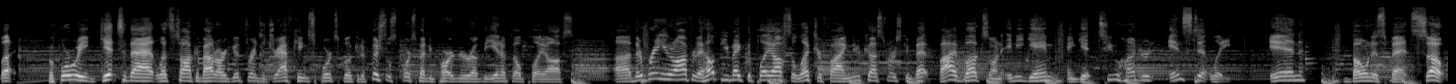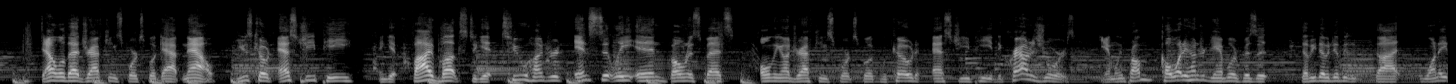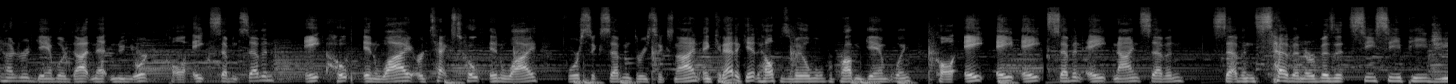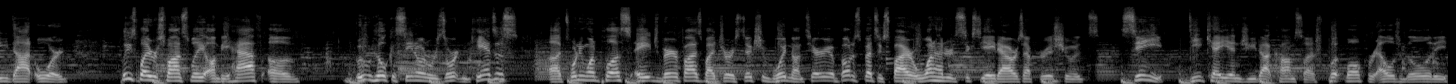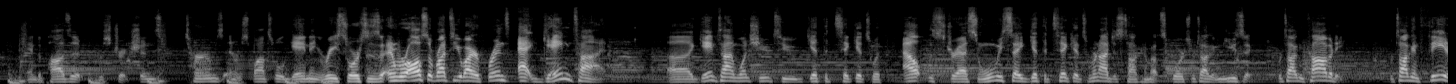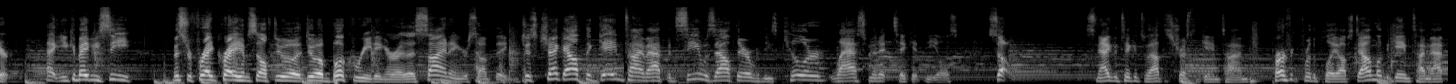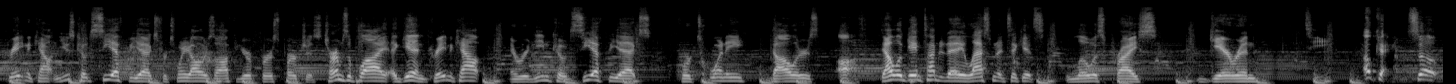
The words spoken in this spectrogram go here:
but before we get to that, let's talk about our good friends at DraftKings Sportsbook, an official sports betting partner of the NFL playoffs. Uh, they're bringing you an offer to help you make the playoffs electrifying. New customers can bet five bucks on any game and get 200 instantly in bonus bets. So download that DraftKings Sportsbook app now. Use code SGP and get five bucks to get 200 instantly in bonus bets only on DraftKings Sportsbook with code SGP. The crown is yours. Gambling problem? Call 1 800 Gambler. Visit www.1800gambler.net in New York. Call 877 8 HOPE NY or text HOPE NY 467 369. In Connecticut, help is available for problem gambling. Call 888 7897 77 or visit ccpg.org. Please play responsibly on behalf of Boot Hill Casino and Resort in Kansas. Uh, 21 plus age verifies by jurisdiction, void in Ontario. Bonus bets expire 168 hours after issuance. See dkng.com slash football for eligibility and deposit restrictions, terms, and responsible gaming resources. And we're also brought to you by our friends at Game Time. Uh, Game Time wants you to get the tickets without the stress. And when we say get the tickets, we're not just talking about sports. We're talking music. We're talking comedy. We're talking theater. Heck, you can maybe see Mr. Fred Kray himself do a do a book reading or a signing or something. Just check out the Game Time app and see who's out there with these killer last minute ticket deals. So snag the tickets without the stress of game time. Perfect for the playoffs. Download the Game Time app, create an account, and use code CFBX for twenty dollars off your first purchase. Terms apply. Again, create an account and redeem code CFBX for $20 off. Download game time today. Last minute tickets, lowest price guarantee. Okay, so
